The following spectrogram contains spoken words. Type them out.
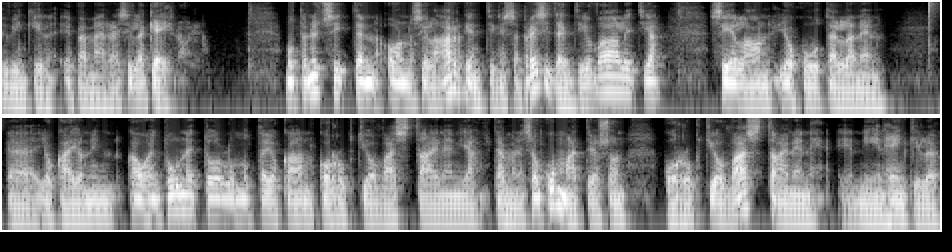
hyvinkin epämääräisillä keinoilla. Mutta nyt sitten on siellä Argentiinissa presidentinvaalit ja siellä on joku tällainen, joka ei ole niin kauhean tunnettu ollut, mutta joka on korruption vastainen ja tämmöinen. Se on kumma, että jos on korruption vastainen niin henkilö,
